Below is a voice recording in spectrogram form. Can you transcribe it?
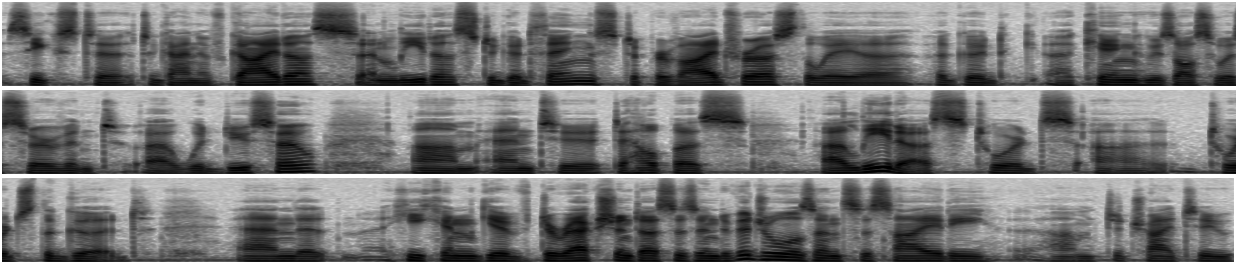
seeks to, to kind of guide us and lead us to good things, to provide for us the way a, a good uh, king who's also a servant uh, would do so, um, and to, to help us uh, lead us towards uh, towards the good, and that He can give direction to us as individuals and society um, to try to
